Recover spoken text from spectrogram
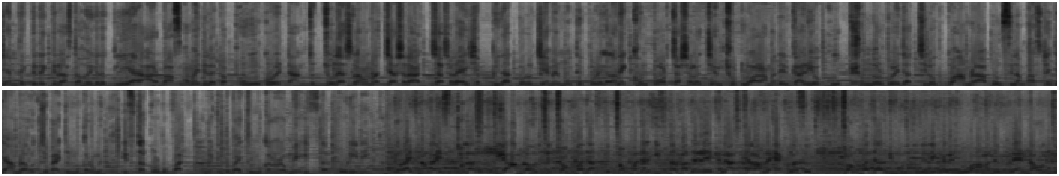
জ্যাম দেখতে দেখতে রাস্তা হয়ে গেল ক্লিয়ার আর বাস মামাই দিল একটা ভুঁ করে টান। তো চলে আসলাম আমরা চাষারা চাষারা এইসব বিরাট বড় জ্যামের মধ্যে পড়ে গেলাম। অনেকক্ষণ পর চাষারা জ্যাম ছুটলো, আর আমাদের গাড়িও খুব সুন্দর করে যাচ্ছিল। তো আমরা বলছিলাম ফার্স্টে যে আমরা হচ্ছে বাইতুল মোকারমে ইফতার করব বাট আমরা কিন্তু বাইতুল মোকারমে ইফতার করি নেই। তো রাইট নাও গাইস চলে আসছি আমরা হচ্ছে চকবাজার। তো চকবাজার ইফতার বাজারের এখানে আসছি, আর আমরা এখন আছি চকবাজার মসজিদের এখানে। তো আমাদের প্ল্যানটা হচ্ছে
